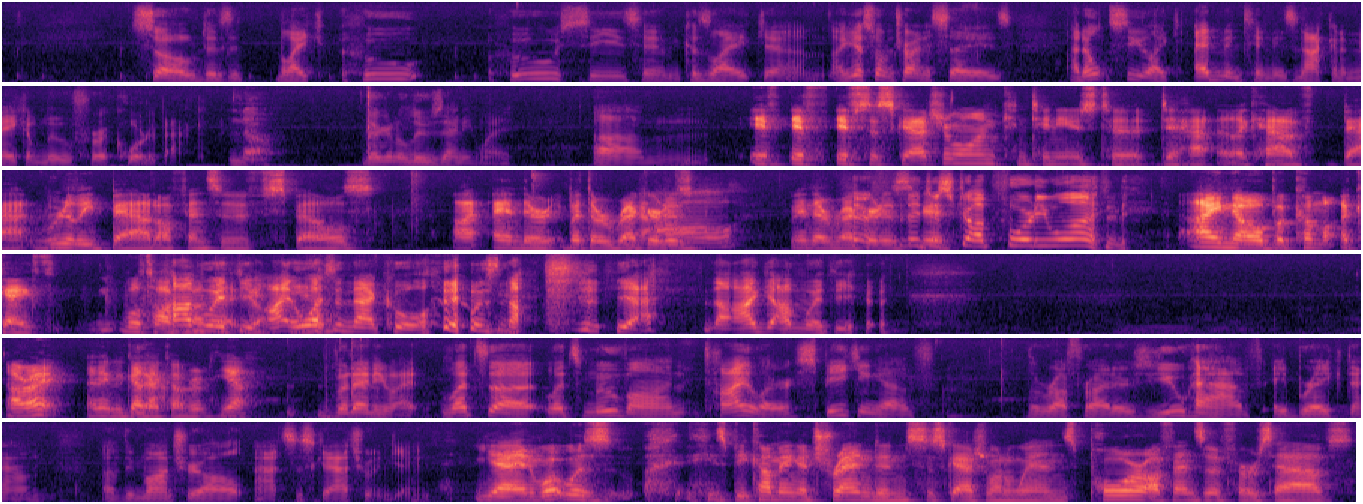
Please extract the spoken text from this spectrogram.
so does it like who who sees him? Because like um, I guess what I'm trying to say is I don't see like Edmonton is not going to make a move for a quarterback. No. They're going to lose anyway. Um, if if if Saskatchewan continues to to ha- like have bad, really bad offensive spells, I, and their but their record is, no. I mean their record is they good. just dropped 41. I know, but come on, okay, we'll talk. I'm about with that you. again. I, it Yeah. wasn't that cool. It was not. Yeah. No, I, I'm with you. All right, I think we got Yeah. that covered. Yeah. But anyway, let's uh let's move on. Tyler, speaking of the Rough Riders, you have a breakdown of the Montreal at Saskatchewan game. Yeah, and what was he's becoming a trend in Saskatchewan wins. Poor offensive first halves.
